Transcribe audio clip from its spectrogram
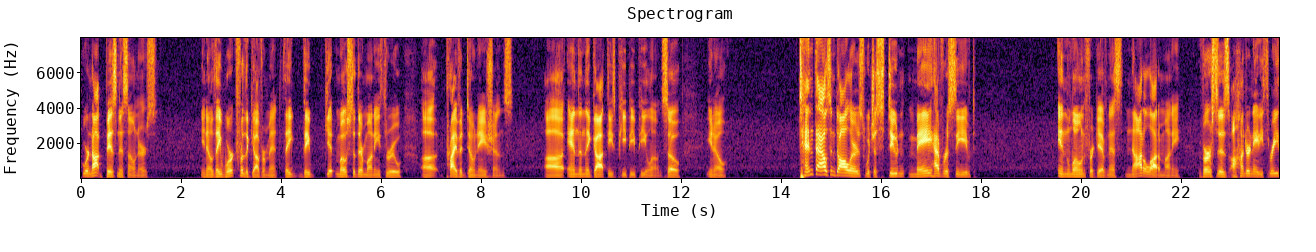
who are not business owners, you know, they work for the government. They they get most of their money through uh, private donations uh, and then they got these PPP loans. So, you know, ten thousand dollars, which a student may have received in loan forgiveness, not a lot of money, versus one hundred eighty-three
